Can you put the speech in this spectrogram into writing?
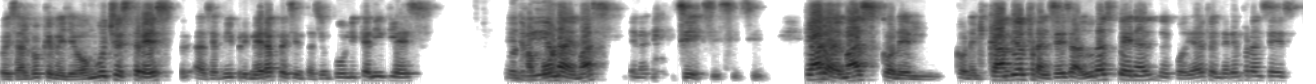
pues algo que me llevó mucho estrés, hacer mi primera presentación pública en inglés, en Japón además. Sí, sí, sí, sí. Claro, además con el, con el cambio al francés, a duras penas me podía defender en francés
